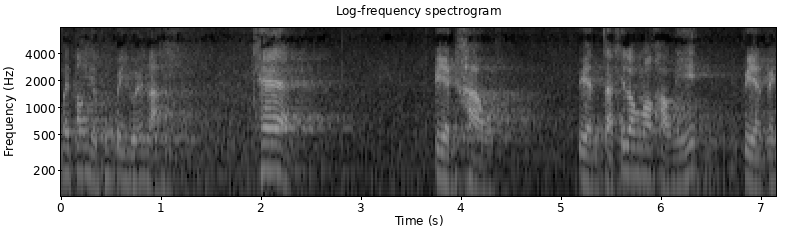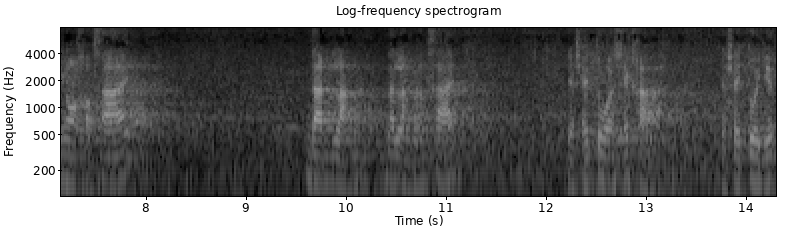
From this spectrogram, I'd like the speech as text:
ไม่ต้องอย่าเพิ่งไปย้วยหลัง แค่เปลี่ยนเข่า เปลี่ยนจากที่เรางอเข่านี้ เปลี่ยนไปงอเข่าซ้าย ดันหลัง ดันหลังไปทางซ้าย อย่าใช้ตัวใช้ขา อย่าใช้ตัวเยอะ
